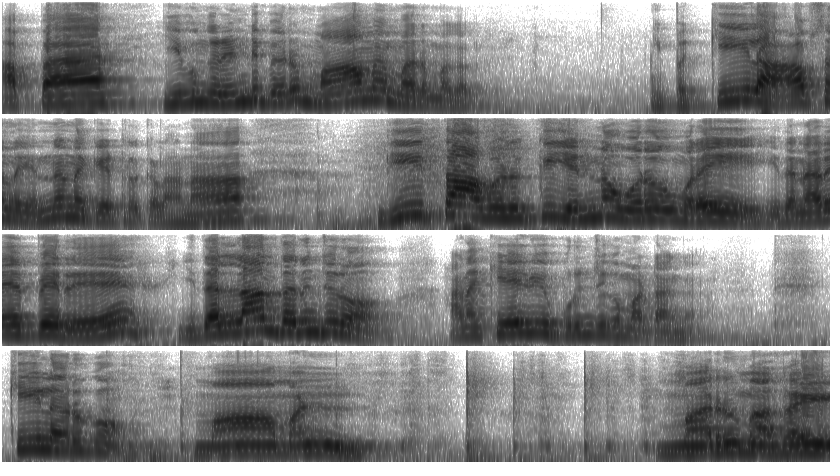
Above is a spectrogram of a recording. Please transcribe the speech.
அப்போ இவங்க ரெண்டு பேரும் மாம மருமகள். இப்போ கீழே ஆப்ஷனில் என்னென்ன கேட்டிருக்கலாம்னா கீதா அவளுக்கு என்ன உறவு முறை? இதை நிறைய பேர் இதெல்லாம் தெரிஞ்சிடும் ஆனால் கேள்வியை புரிஞ்சுக்க மாட்டாங்க. கீழே இருக்கும். மாமன் மருமகள்.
